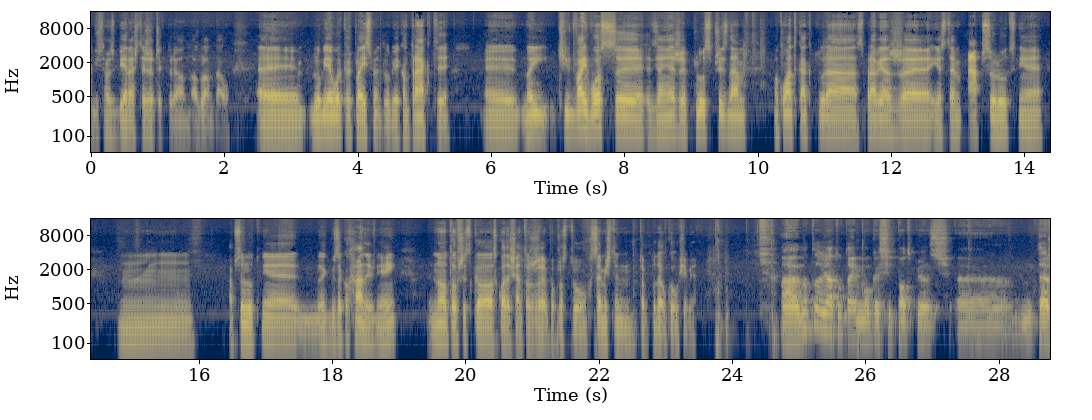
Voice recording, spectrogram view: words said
gdzieś tam zbierać te rzeczy, które on oglądał. Lubię worker placement, lubię kontrakty, E, no i ci dwaj włoscy designerzy, plus przyznam okładka, która sprawia, że jestem absolutnie mm, absolutnie jakby zakochany w niej, no to wszystko składa się na to, że po prostu chcę mieć ten, to pudełko u siebie. No to ja tutaj mogę się podpiąć e, też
